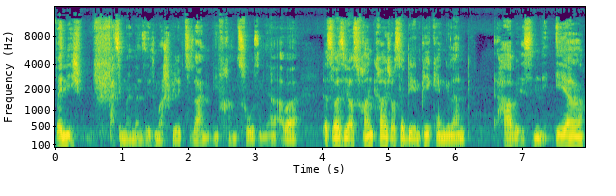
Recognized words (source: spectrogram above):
wenn ich, ich weiß nicht, man ist immer schwierig zu sagen, die Franzosen, ja, aber das, was ich aus Frankreich, aus der BNP kennengelernt habe, ist eine eher,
